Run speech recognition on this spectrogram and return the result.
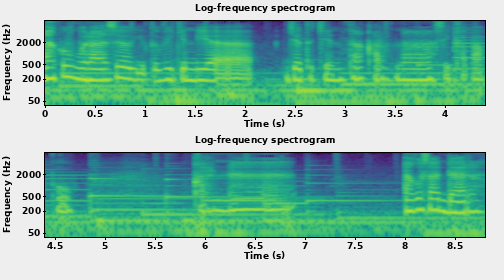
Aku berhasil gitu bikin dia jatuh cinta karena sikap aku. Karena aku sadar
